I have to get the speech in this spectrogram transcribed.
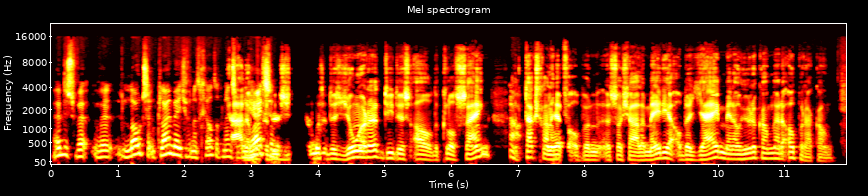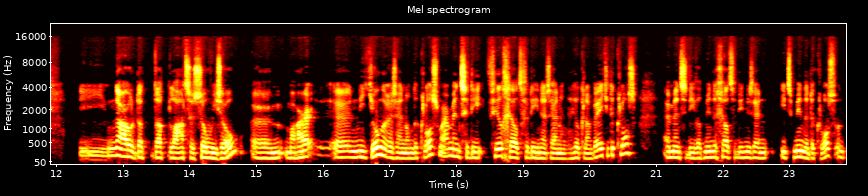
Dus we, we loodsen een klein beetje van het geld dat mensen Ja, bereid zijn. dus, dan moeten dus jongeren die dus al de klos zijn, Nou. een tax gaan heffen op een eh, sociale media, opdat jij, Menno Hurenkamp, naar de opera kan. Nou, dat, dat laatste sowieso. Ehm, maar eh, niet jongeren zijn dan de klos, maar mensen die veel geld verdienen zijn een heel klein beetje de klos. En mensen die wat minder geld verdienen zijn iets minder de klos. Want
